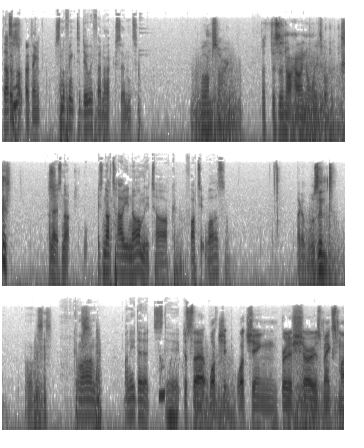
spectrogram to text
That's 'cause not. I think. It's nothing to do with an accent. Well, I'm sorry, but this is not how I normally talk. I know it's not. It's not how you normally talk. I thought it was. but it wasn't. Oh. Come on. I need a stick. Just that watch it, watching British shows makes my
